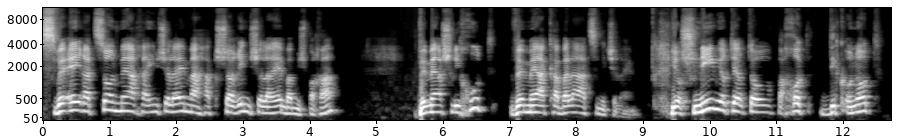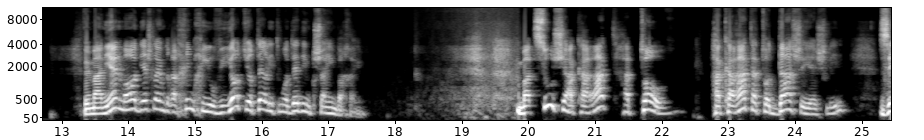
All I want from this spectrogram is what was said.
שבעי רצון מהחיים שלהם, מהקשרים שלהם במשפחה ומהשליחות ומהקבלה העצמית שלהם. יושנים יותר טוב, פחות דיכאונות ומעניין מאוד יש להם דרכים חיוביות יותר להתמודד עם קשיים בחיים. מצאו שהכרת הטוב, הכרת התודה שיש לי, זה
